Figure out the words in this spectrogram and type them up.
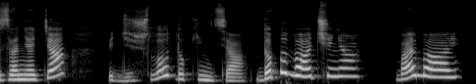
заняття підійшло до кінця. До побачення! Бай-бай!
